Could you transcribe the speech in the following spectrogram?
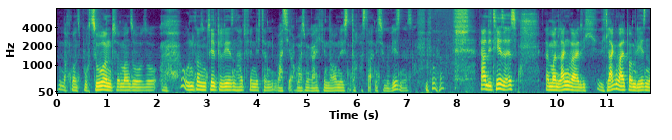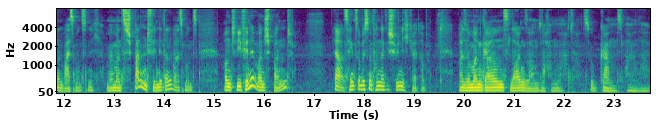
macht man das Buch zu und wenn man so, so unkonzentriert gelesen hat, finde ich, dann weiß ich auch manchmal gar nicht genau am nächsten Tag, was da eigentlich so gewesen ist. ja, und die These ist, wenn man langweilig, sich langweilt beim Lesen, dann weiß man es nicht. Und wenn man es spannend findet, dann weiß man es. Und wie findet man es spannend? Ja, es hängt so ein bisschen von der Geschwindigkeit ab. Also wenn man ganz langsam Sachen macht. So ganz langsam.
